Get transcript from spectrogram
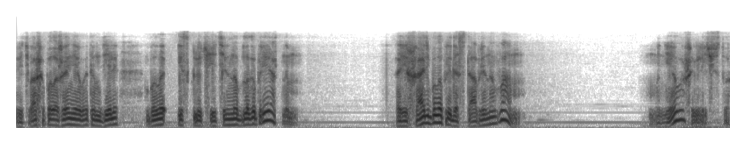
Ведь ваше положение в этом деле было исключительно благоприятным. Решать было предоставлено вам. Мне, Ваше Величество?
